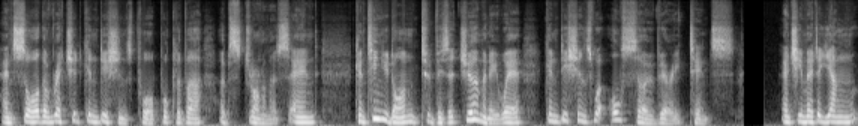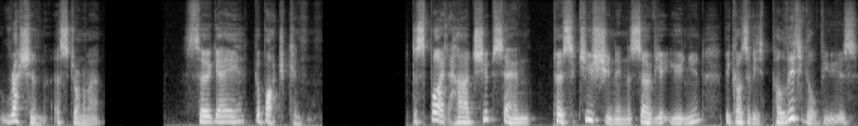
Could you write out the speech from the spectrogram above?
and saw the wretched conditions for Pulkovo astronomers, and continued on to visit Germany, where conditions were also very tense. And she met a young Russian astronomer, Sergei Gaposchkin. Despite hardships and persecution in the Soviet Union because of his political views,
